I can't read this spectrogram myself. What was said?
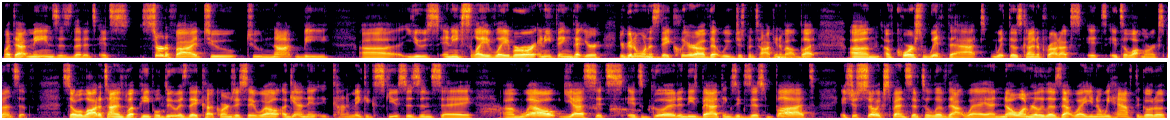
what that means is that it's it's certified to to not be uh, use any slave labor or anything that you're you're going to want to stay clear of that we've just been talking about. But um, of course, with that, with those kind of products, it's it's a lot more expensive. So a lot of times, what people do is they cut corners. They say, well, again, they kind of make excuses and say, um, well, yes, it's it's good and these bad things exist, but it's just so expensive to live that way, and no one really lives that way. You know, we have to go to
